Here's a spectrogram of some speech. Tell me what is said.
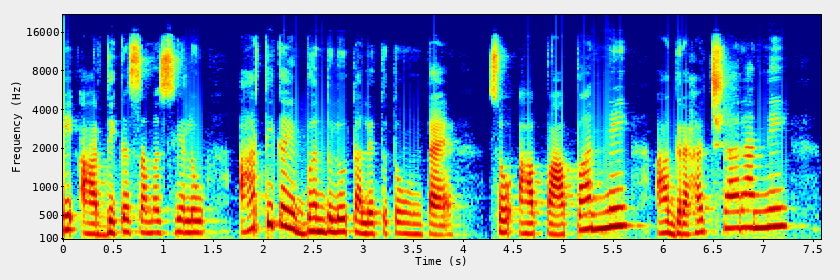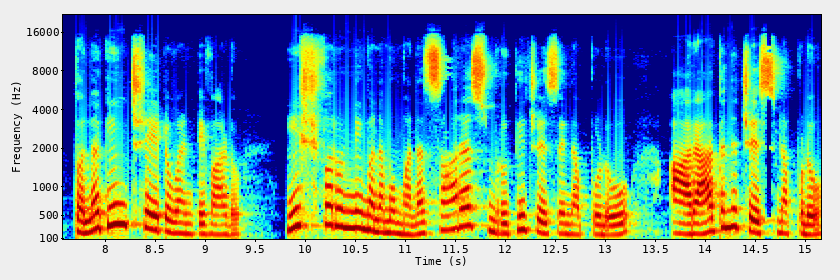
ఈ ఆర్థిక సమస్యలు ఆర్థిక ఇబ్బందులు తలెత్తుతూ ఉంటాయి. సో ఆ పాపాన్ని ఆ గ్రహచారాన్ని తొలగించేటువంటి వాడు ఈశ్వరుణ్ణి మనము మనసారా స్మృతి చేసినప్పుడు ఆరాధన చేసినప్పుడు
